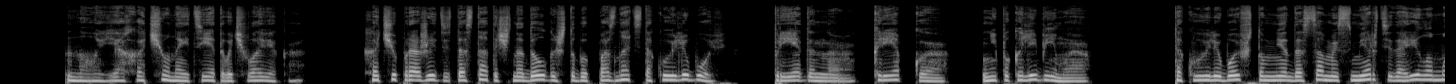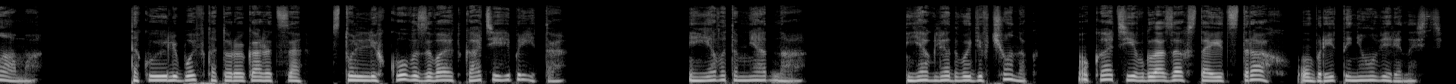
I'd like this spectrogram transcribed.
Но я хочу найти этого человека. Хочу прожить достаточно долго, чтобы познать такую любовь, преданную, крепкую, непоколебимую. Такую любовь, что мне до самой смерти дарила мама. Такую любовь, которую, кажется, столь легко вызывают Катя и Брита. И я в этом не одна. Я глядываю девчонок. У Кати в глазах стоит страх, у Бриты неуверенность.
